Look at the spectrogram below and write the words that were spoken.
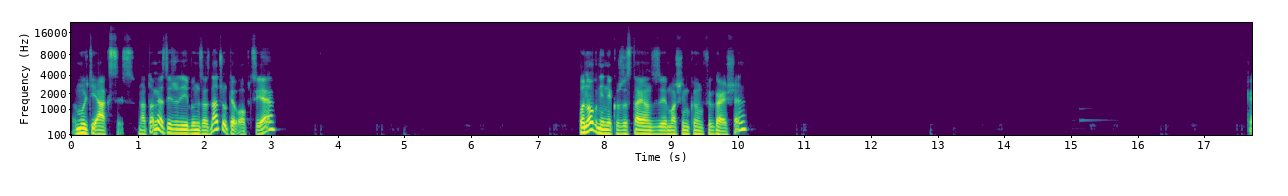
multi-axis. Natomiast jeżeli bym zaznaczył tę opcję, ponownie nie korzystając z Machine Configuration, OK,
